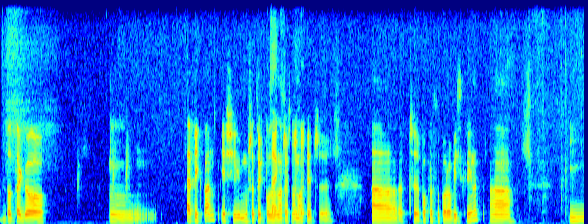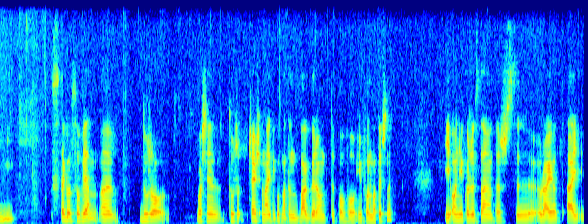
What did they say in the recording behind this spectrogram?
do tego mm, Epic Pen, jeśli muszę coś pozaznaczać na mhm. mapie, czy, a, czy po prostu porobić screen. A, I z tego co wiem, e, dużo właśnie dużo, część analityków ma ten background typowo informatyczny i oni korzystają też z Riot I,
